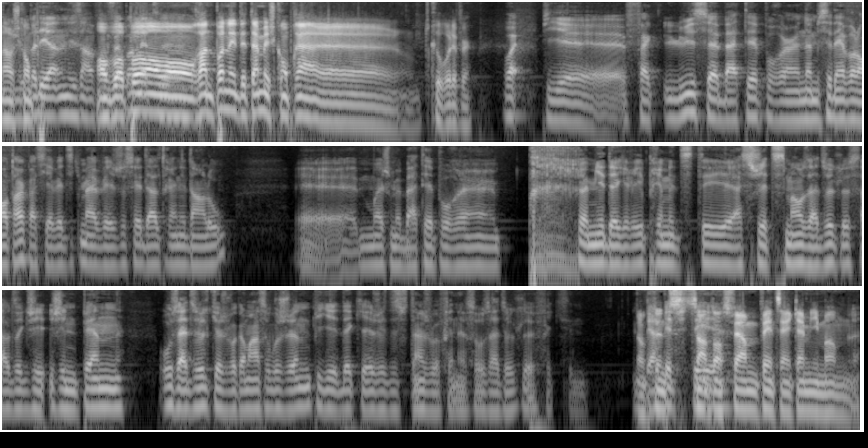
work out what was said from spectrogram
Non, on je comprends. pas des- des enfants, On va pas, mettre, on euh, rentre pas dans les détails, mais je comprends. euh, en tout cas, whatever. Ouais. Puis, euh, fait lui se battait pour un homicide involontaire parce qu'il avait dit qu'il m'avait juste aidé à le traîner dans l'eau. Euh, moi, je me battais pour un premier degré prémédité assujettissement aux adultes. là. Ça veut dire que j'ai- une peine aux adultes que je vais commencer aux jeunes. Puis, dès que j'ai 18 ans, je vais finir ça aux adultes. là. Fait que c'est une- une Donc, c'est une perpétuité, sentence ferme, 25 ans minimum. Là.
